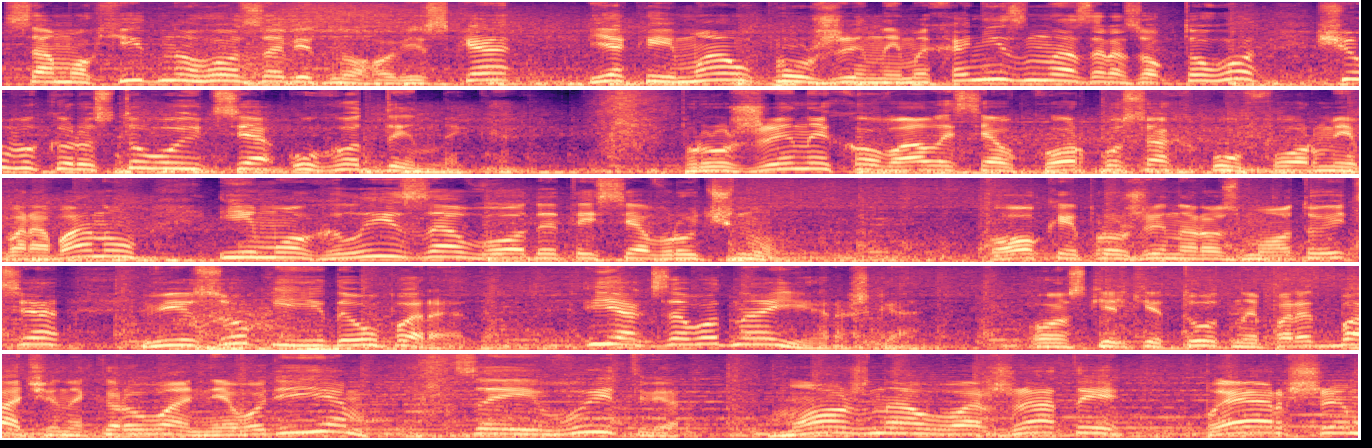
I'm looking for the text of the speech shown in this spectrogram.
самохідного завідного візка, який мав пружинний механізм на зразок того, що використовується у годинниках. Пружини ховалися в корпусах у формі барабану і могли заводитися вручну. Поки пружина розмотується, візок їде уперед, як заводна іграшка. Оскільки тут не передбачене керування водієм, цей витвір можна вважати першим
